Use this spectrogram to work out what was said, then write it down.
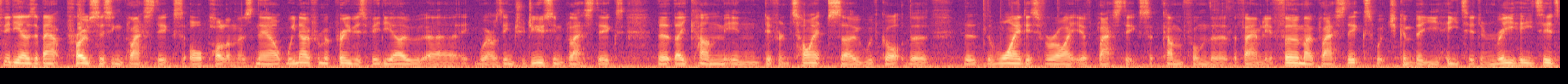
video is about processing plastics or polymers. Now we know from a previous video uh, where I was introducing plastics that they come in different types. So we've got the, the, the widest variety of plastics that come from the, the family of thermoplastics which can be heated and reheated.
